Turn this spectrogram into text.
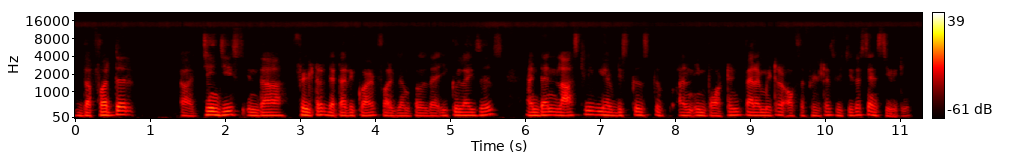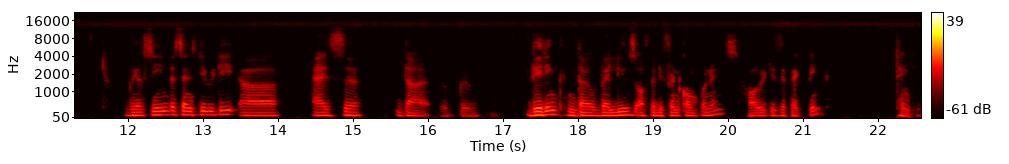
the further uh, changes in the filter that are required, for example, the equalizers. And then lastly, we have discussed the, an important parameter of the filters, which is the sensitivity. We have seen the sensitivity as the varying the values of the different components, how it is affecting. Thank you.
